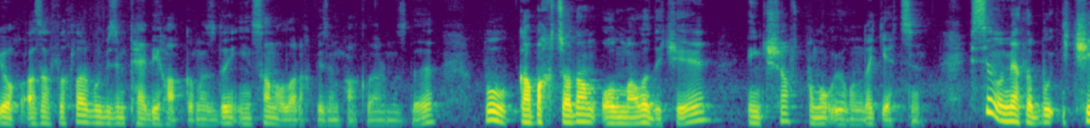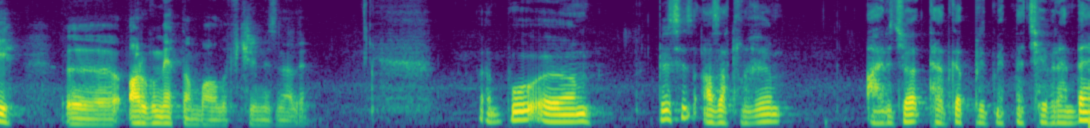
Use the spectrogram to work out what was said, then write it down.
yox, azadlıqlar bu bizim təbii haqqımızdır, insan olaraq bizim haqqlarımızdır. Bu qabaqcadan olmalıdır ki, inkişaf buna uyğun da getsin. Sizin ümumiyyətlə bu iki arqumentlə bağlı fikriniz nədir? Bu bilirsiniz azadlığı ayrıca tədqiqat predmetinə çevirəndə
